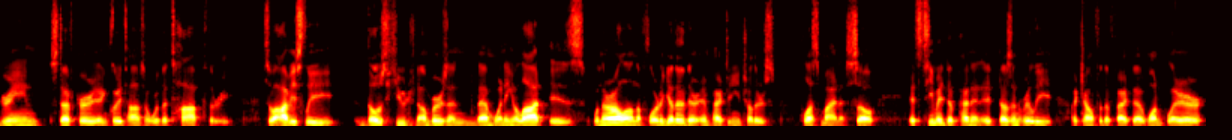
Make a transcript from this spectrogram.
Green, Steph Curry, and Klay Thompson were the top 3. So obviously those huge numbers and them winning a lot is when they're all on the floor together, they're impacting each other's plus minus. So it's teammate dependent. It doesn't really account for the fact that one player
